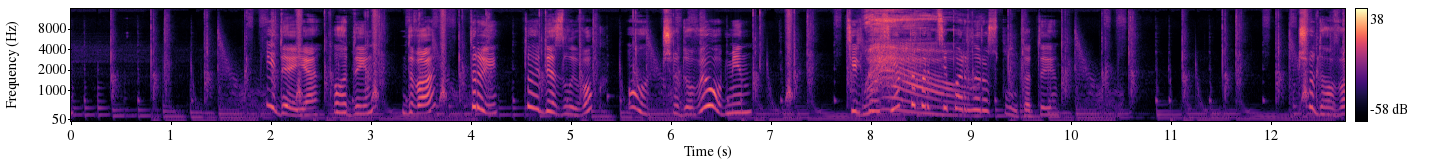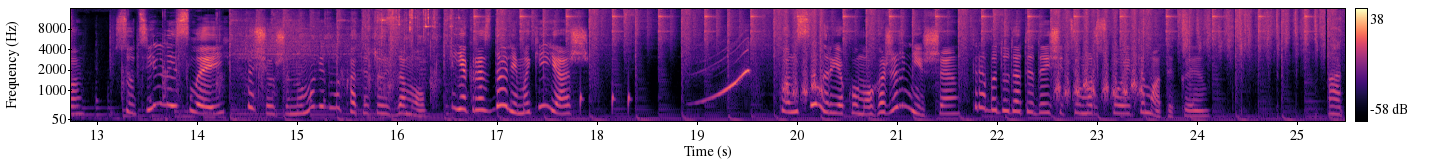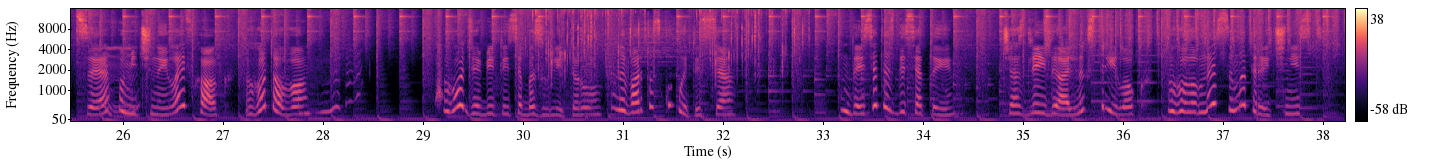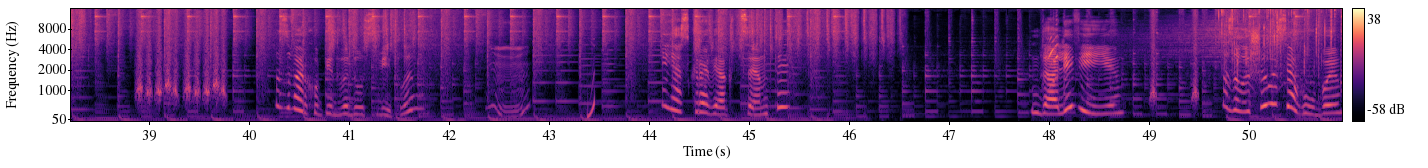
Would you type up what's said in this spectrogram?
Ідея. Один, два, три. То йде зливок. О, чудовий обмін. Тільки ось як тепер ці перли розплутати? Чудово. Суцільний слей. То що ж, ну відмикати той замок. Якраз далі макіяж. Консилер якомога жирніше. Треба додати дещо морської тематики. А це помічний лайфхак. Готово. Годі обійтися без глітеру. Не варто скупитися. 10 із 10. Час для ідеальних стрілок. Головне симетричність. Зверху підведу світлим. Яскраві акценти. Далі вії. Залишилися губи.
